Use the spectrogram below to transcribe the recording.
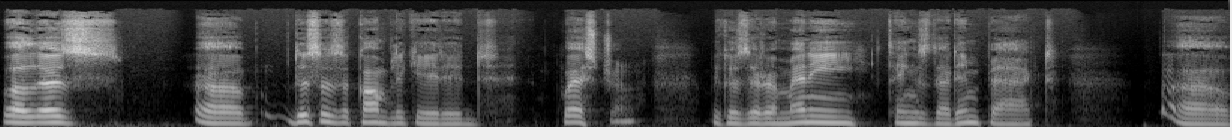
Well, there's uh, this is a complicated question because there are many things that impact uh,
